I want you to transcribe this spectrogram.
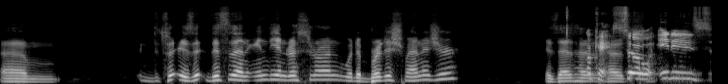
Um, so is it this is an Indian restaurant with a British manager? Is that how, okay? How so it is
